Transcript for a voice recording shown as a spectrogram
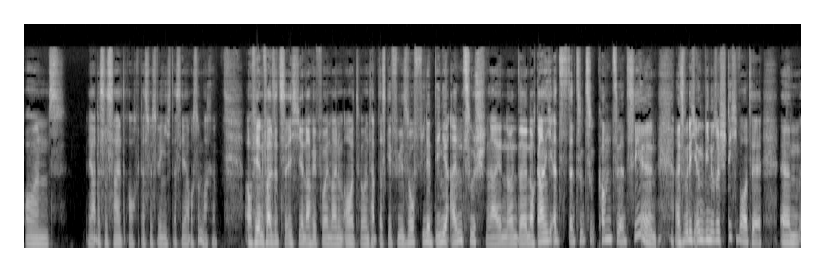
Und ja, das ist halt auch das, weswegen ich das hier auch so mache. Auf jeden Fall sitze ich hier nach wie vor in meinem Auto und habe das Gefühl, so viele Dinge anzuschneiden und äh, noch gar nicht dazu zu kommen zu erzählen. Als würde ich irgendwie nur so Stichworte ähm,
